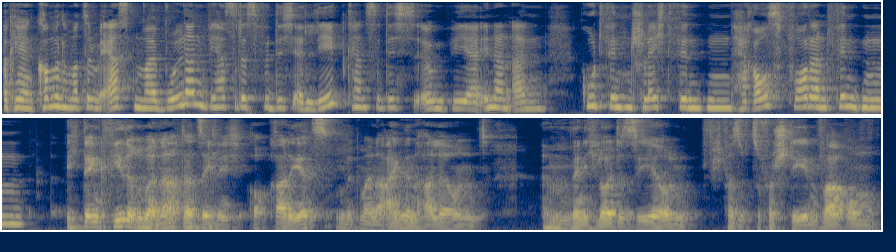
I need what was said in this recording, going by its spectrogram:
Okay, dann kommen wir nochmal zu dem ersten Mal Bouldern. Wie hast du das für dich erlebt? Kannst du dich irgendwie erinnern an gut finden, schlecht finden, herausfordernd finden? Ich denke viel darüber nach tatsächlich, auch gerade jetzt mit meiner eigenen Halle und ähm, wenn ich Leute sehe und ich versuche zu verstehen, warum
